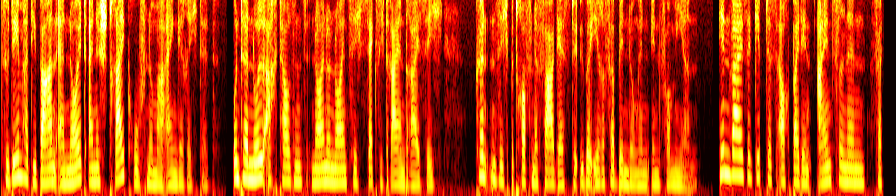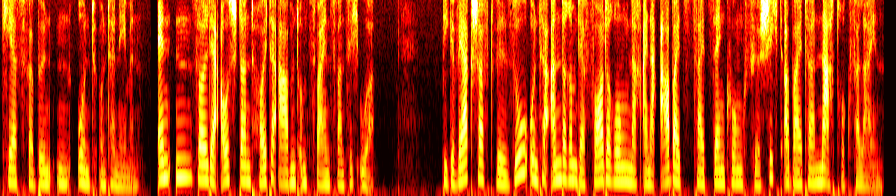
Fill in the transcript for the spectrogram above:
Zudem hat die Bahn erneut eine Streikrufnummer eingerichtet. Unter 08099 6033 könnten sich betroffene Fahrgäste über ihre Verbindungen informieren. Hinweise gibt es auch bei den einzelnen Verkehrsverbünden und Unternehmen. Enden soll der Ausstand heute Abend um 22 Uhr. Die Gewerkschaft will so unter anderem der Forderung nach einer Arbeitszeitsenkung für Schichtarbeiter Nachdruck verleihen.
